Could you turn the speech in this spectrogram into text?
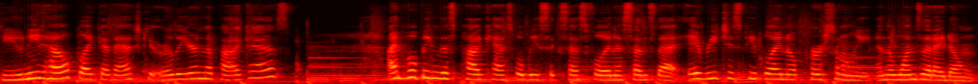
Do you need help, like I've asked you earlier in the podcast? I'm hoping this podcast will be successful in a sense that it reaches people I know personally and the ones that I don't.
